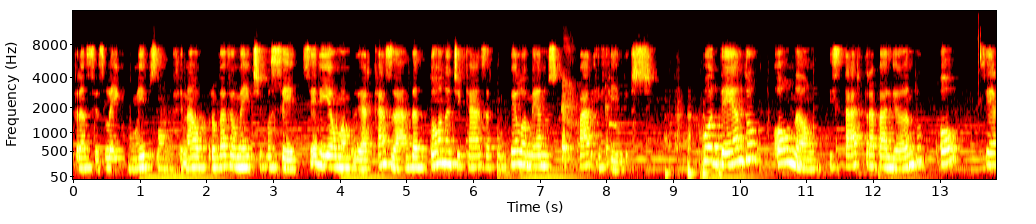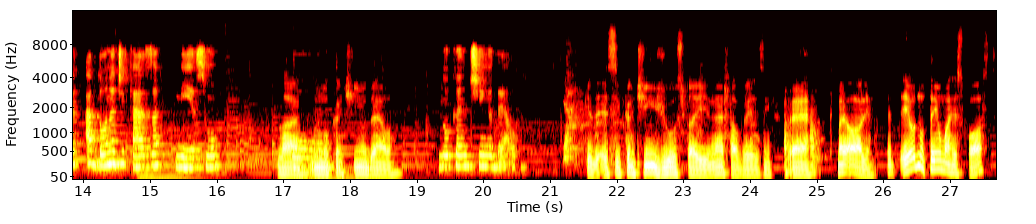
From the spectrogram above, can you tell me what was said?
Francis Lay com Y no final, provavelmente você seria uma mulher casada, dona de casa com pelo menos quatro filhos. Podendo ou não estar trabalhando ou ser a dona de casa mesmo. Lá no cantinho dela. No cantinho dela. Esse cantinho injusto aí, né? Talvez. É. Mas olha, eu não tenho uma resposta,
